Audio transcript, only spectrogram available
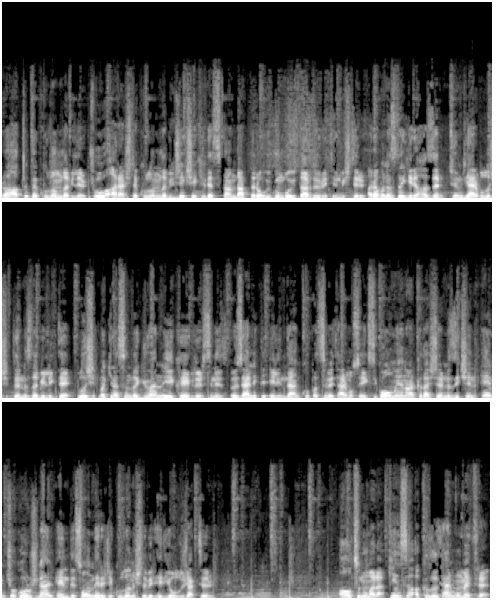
rahatlıkla kullanılabilir. Çoğu araçta kullanılabilecek şekilde standartlara uygun boyutlarda üretilmiştir. Arabanızda yeri hazır, tüm diğer bulaşıklarınızla birlikte bulaşık makinesinde güvenle yıkayabilirsiniz. Özellikle elinden kupası ve termosu eksik olmayan arkadaşlarınız için hem çok orijinal hem de son derece kullanışlı bir hediye olacaktır. 6 numara Kinsa akıllı termometre.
